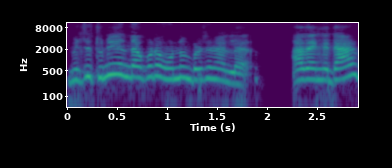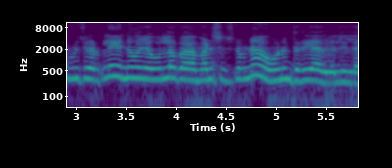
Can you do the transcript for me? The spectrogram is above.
மிச்ச துணி இருந்தால் கூட ஒன்றும் பிரச்சனை இல்லை. அதை எங்க டாட் பிடிச்ச இடத்துல இன்னும் கொஞ்சம் உள்ள மடிச்சு வச்சிட்டோம்னா ஒன்றும் தெரியாது வெளியில.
